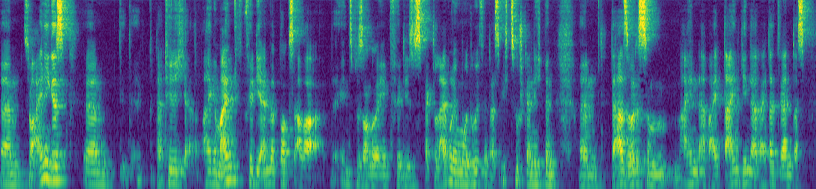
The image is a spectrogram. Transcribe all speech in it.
Ähm, so einiges, ähm, natürlich allgemein für die MMapbox, aber insbesondere eben für dieses Spectral Library Modul, für das ich zuständig bin. Ähm, da soll es zum einen erweit dahingehend erweitert werden, dass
